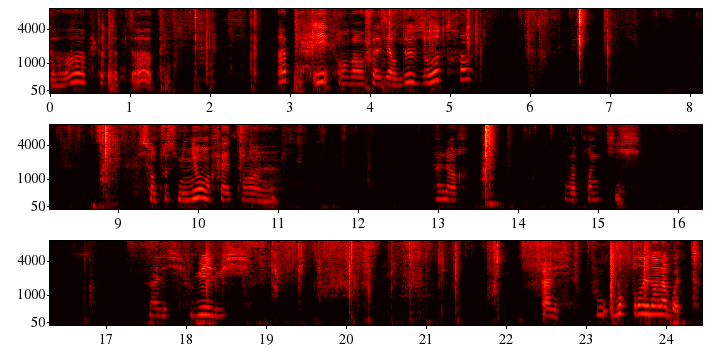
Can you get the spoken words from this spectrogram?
Top, top, top, top. Hop, et on va en choisir deux autres. Sont tous mignons en fait. Hein. Alors, on va prendre qui? Allez, lui et lui. Allez, vous, vous retournez dans la boîte.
